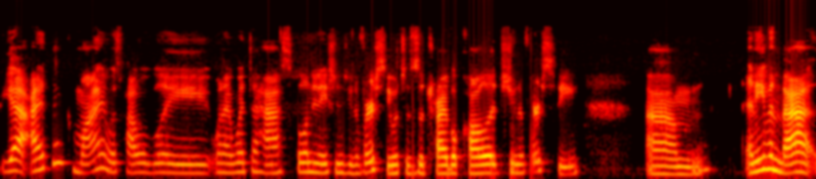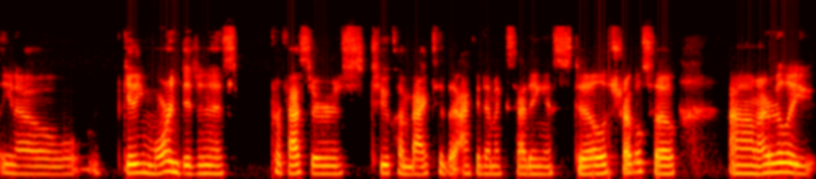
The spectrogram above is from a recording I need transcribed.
yeah, I think mine was probably when I went to Haskell Indian Nations University, which is a tribal college university. Um, and even that, you know, getting more Indigenous professors to come back to the academic setting is still a struggle. So um, I really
